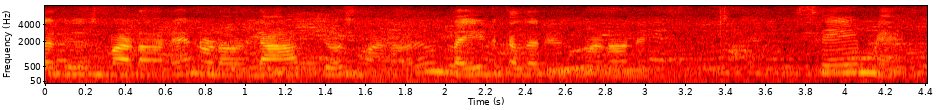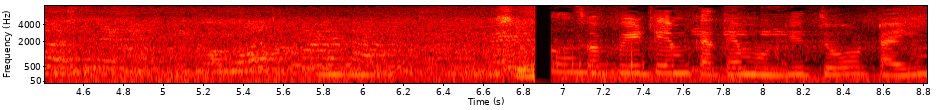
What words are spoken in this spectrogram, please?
ಕಲರ್ ಯೂಸ್ ಮಾಡವನೆ. ನೋಡೋ ಡಾರ್ಕ್ ಯೂಸ್ ಮಾಡೋಣ ಲೈಟ್ ಕಲರ್ ಯೂಸ್ ಮಾಡವನೆ. ಸೇಮೇ ಸೊ ಪಿ ಟಿ ಎಂ ಕತೆ ಮುಗೀತು. ಟೈಮ್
